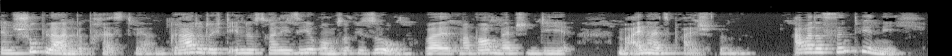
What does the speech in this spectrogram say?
in Schubladen gepresst werden, gerade durch die Industrialisierung sowieso, weil man braucht Menschen, die im Einheitsbrei schwimmen. Aber das sind wir nicht.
